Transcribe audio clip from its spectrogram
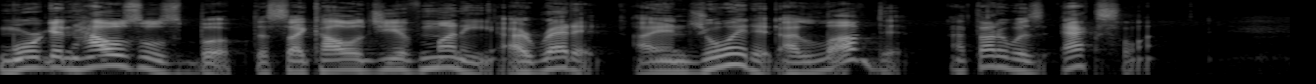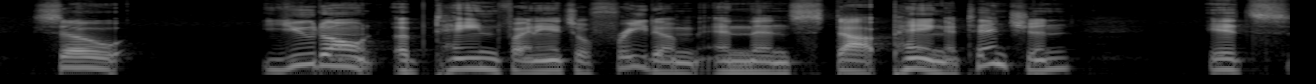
Morgan Housel's book, The Psychology of Money, I read it. I enjoyed it. I loved it. I thought it was excellent. So you don't obtain financial freedom and then stop paying attention it's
